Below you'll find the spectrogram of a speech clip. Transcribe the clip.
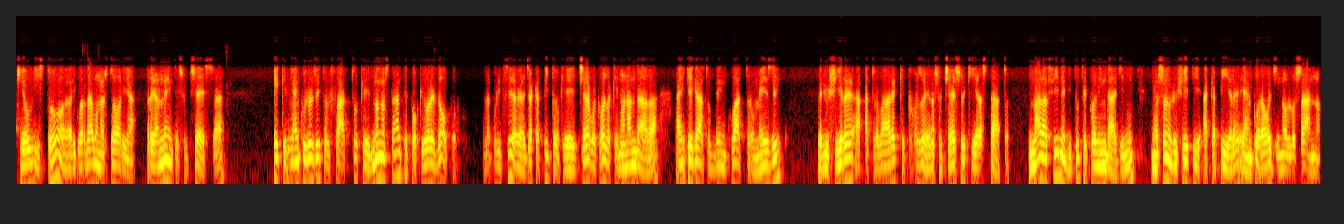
che ho visto riguardava una storia realmente successa e che mi ha incuriosito il fatto che nonostante poche ore dopo la polizia aveva già capito che c'era qualcosa che non andava, ha impiegato ben quattro mesi per riuscire a, a, trovare che cosa era successo e chi era stato. Ma alla fine di tutte quelle indagini non sono riusciti a capire, e ancora oggi non lo sanno,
